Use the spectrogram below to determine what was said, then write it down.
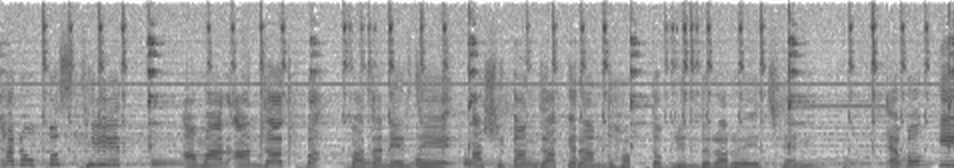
এখানে উপস্থিত আমার আঞ্জাদ বা- বাজানের যে আশেকান জাকেরান ভক্তবৃন্দরা রয়েছেন এবং কি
